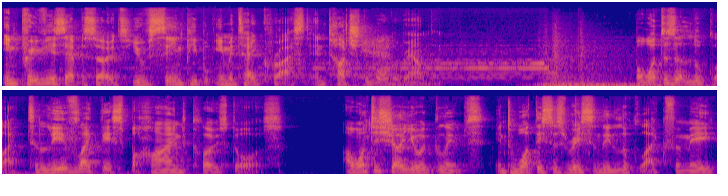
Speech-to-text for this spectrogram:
In previous episodes, you've seen people imitate Christ and touch the world around them. But what does it look like to live like this behind closed doors? I want to show you a glimpse into what this has recently looked like for me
